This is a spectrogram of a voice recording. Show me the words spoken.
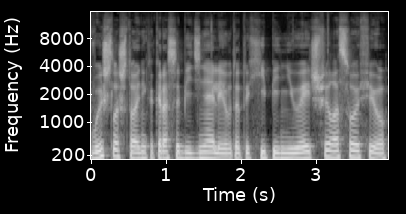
вышло, что они как раз объединяли вот эту хиппи New Age философию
